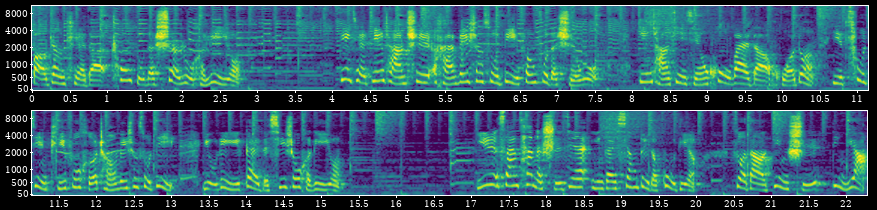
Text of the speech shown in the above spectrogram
保证铁的充足的摄入和利用，并且经常吃含维生素 D 丰富的食物。经常进行户外的活动，以促进皮肤合成维生素 D，有利于钙的吸收和利用。一日三餐的时间应该相对的固定，做到定时定量。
